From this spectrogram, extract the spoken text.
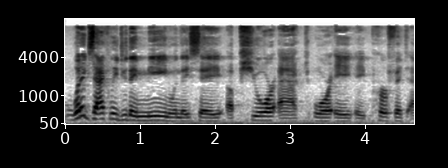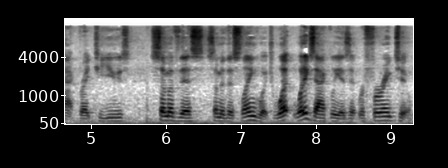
what exactly do they mean when they say a pure act or a, a perfect act, right? To use some of this, some of this language. What, what exactly is it referring to?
